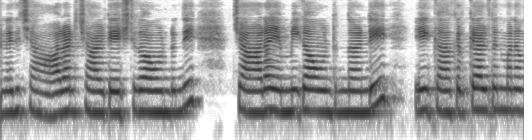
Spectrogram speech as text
అనేది చాలా చాలా టేస్ట్గా ఉంటుంది. చాలా ఎమ్మిగా ఉంటుందండి. ఈ కాకరకాయలతో మనం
